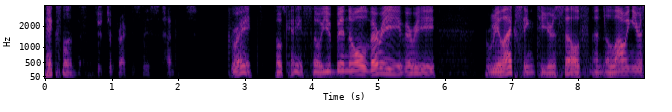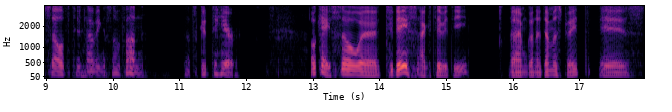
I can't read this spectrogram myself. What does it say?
Excellent. to, to practice these habits. Great. Okay, so you've been all very, very relaxing to yourself and allowing yourself to having some fun. That's good to hear. Okay, so uh, today's activity that I'm going to demonstrate is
